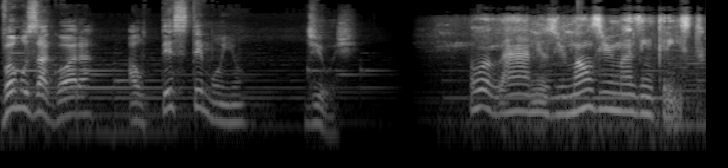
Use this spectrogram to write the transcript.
Vamos agora ao testemunho de hoje. Olá, meus irmãos e irmãs em Cristo.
